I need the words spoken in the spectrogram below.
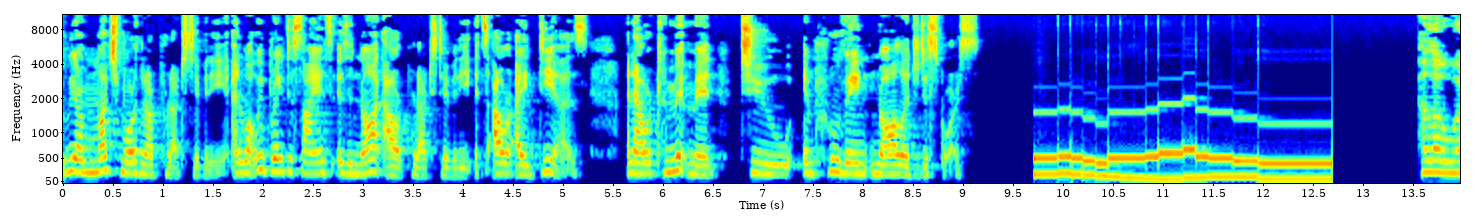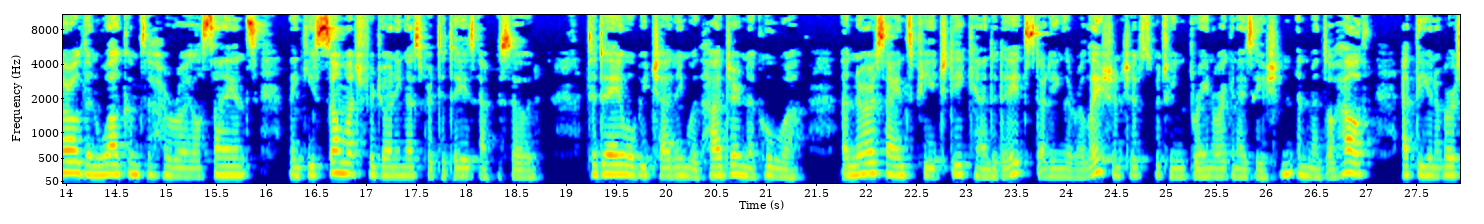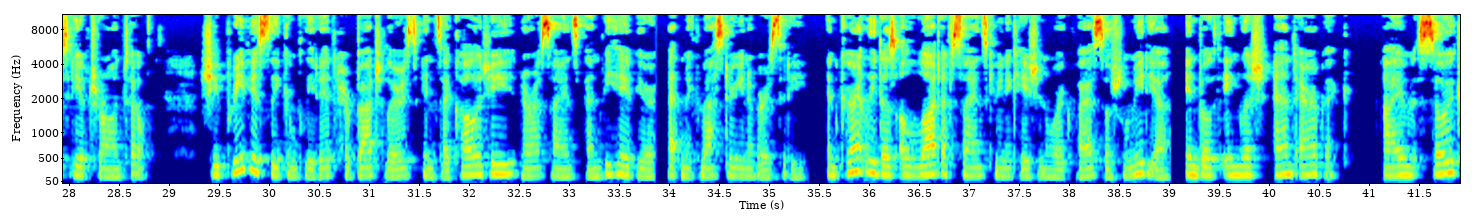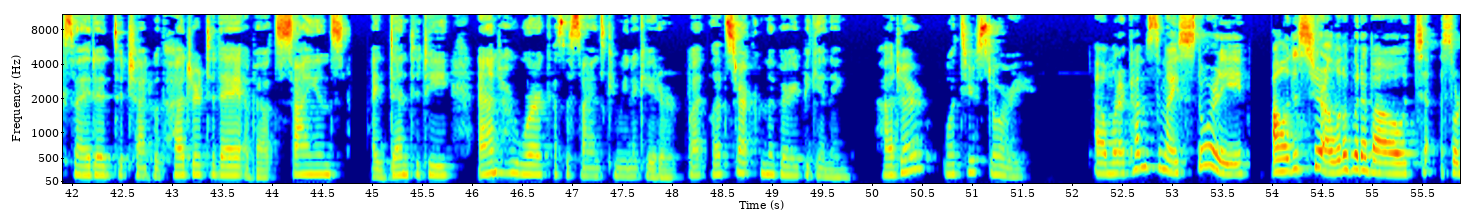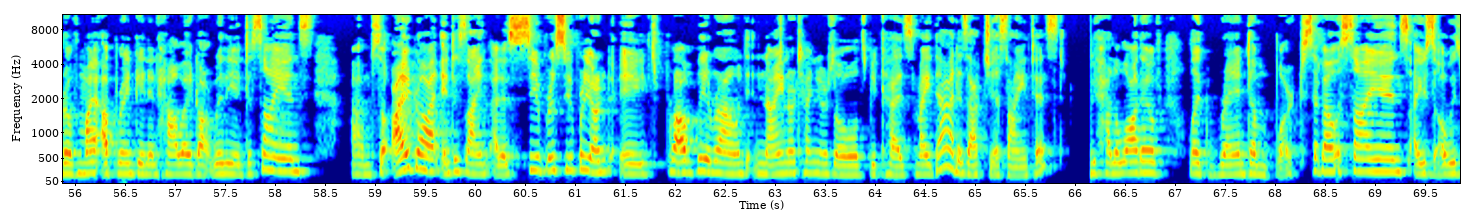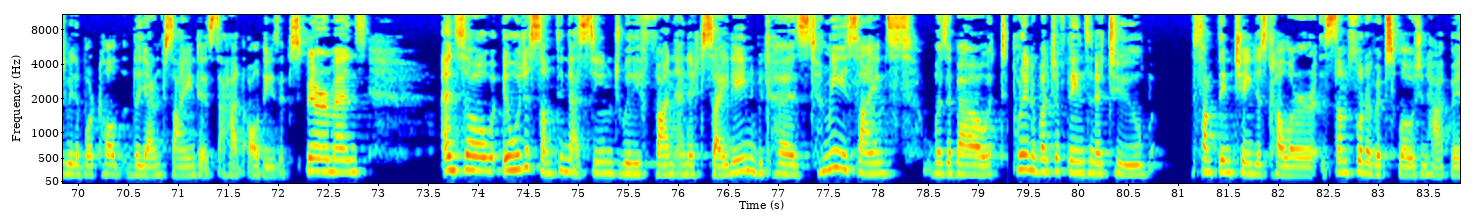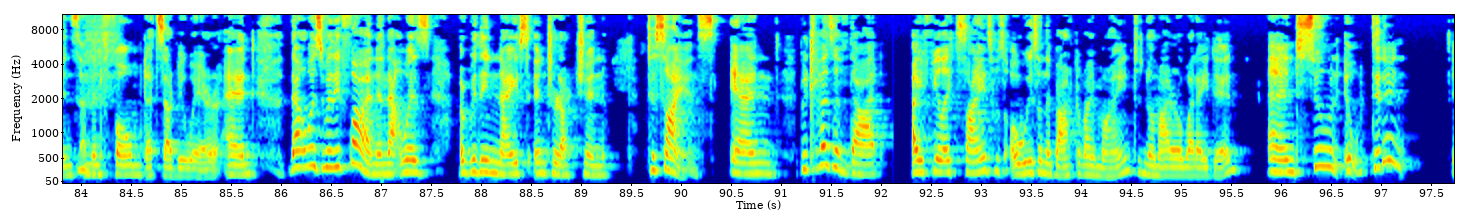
We are much more than our productivity. And what we bring to science is not our productivity, it's our ideas and our commitment to improving knowledge discourse. Hello, world, and welcome to Her Royal Science. Thank you so much for joining us for today's episode. Today, we'll be chatting with Hajar Nakua, a neuroscience PhD candidate studying the relationships between brain organization and mental health at the University of Toronto. She previously completed her bachelor's in psychology, neuroscience, and behavior at McMaster University, and currently does a lot of science communication work via social media in both English and Arabic. I'm so excited to chat with Hajar today about science, identity, and her work as a science communicator. But let's start from the very beginning. Hajar, what's your story? Um, when it comes to my story, I'll just share a little bit about sort of my upbringing and how I got really into science. Um, so I got into science at a super, super young age, probably around nine or 10 years old, because my dad is actually a scientist. We had a lot of like random books about science. I used to always read a book called The Young Scientist that had all these experiments. And so it was just something that seemed really fun and exciting because to me, science was about putting a bunch of things in a tube something changes color, some sort of explosion happens, and then foam gets everywhere. And that was really fun. And that was a really nice introduction to science. And because of that, I feel like science was always on the back of my mind, no matter what I did. And soon it didn't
